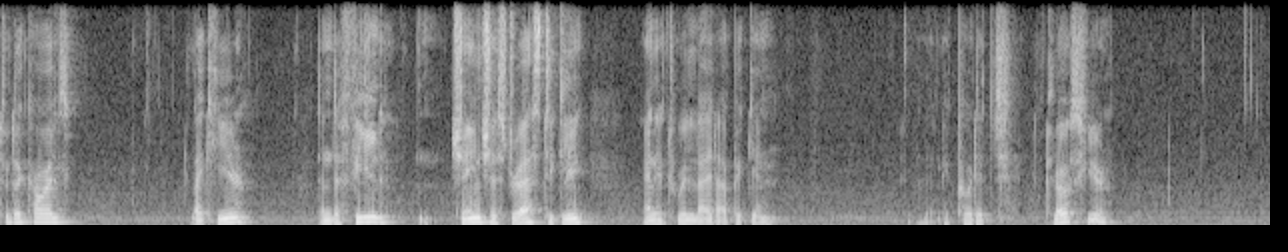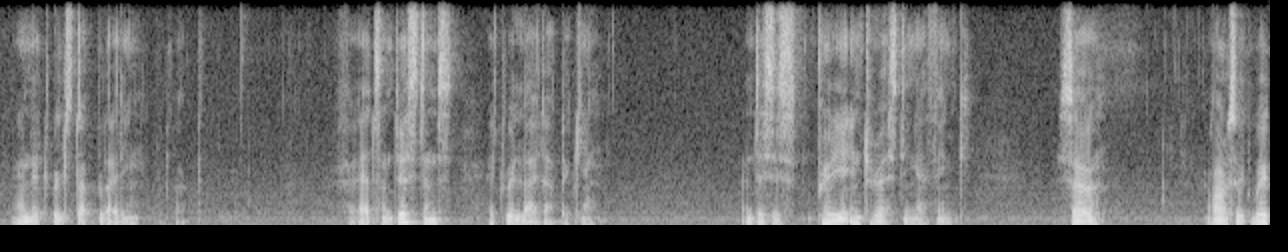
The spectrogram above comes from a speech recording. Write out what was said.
to the coils, like here, then the field changes drastically and it will light up again. Let me put it close here and it will stop lighting up. If I add some distance, it will light up again. And this is pretty interesting, I think. So, also it will,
